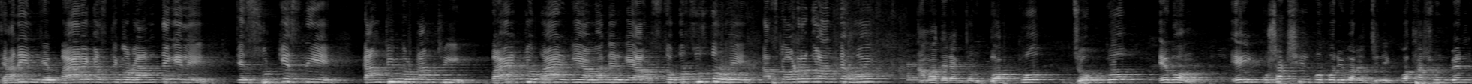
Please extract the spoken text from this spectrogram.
জানেন যে বাইরের কাছ থেকে order আনতে গেলে যে সুটকেস নিয়ে কান্ট্রি ফর কান্ট্রি বাইরে টু বাইরে গিয়ে আমাদেরকে অসুস্থ হয়ে আজকে অর্ডারগুলো আনতে হয়? আমাদের একজন দক্ষ যোগ্য এবং এই পোশাক শিল্প পরিবারের যিনি কথা শুনবেন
